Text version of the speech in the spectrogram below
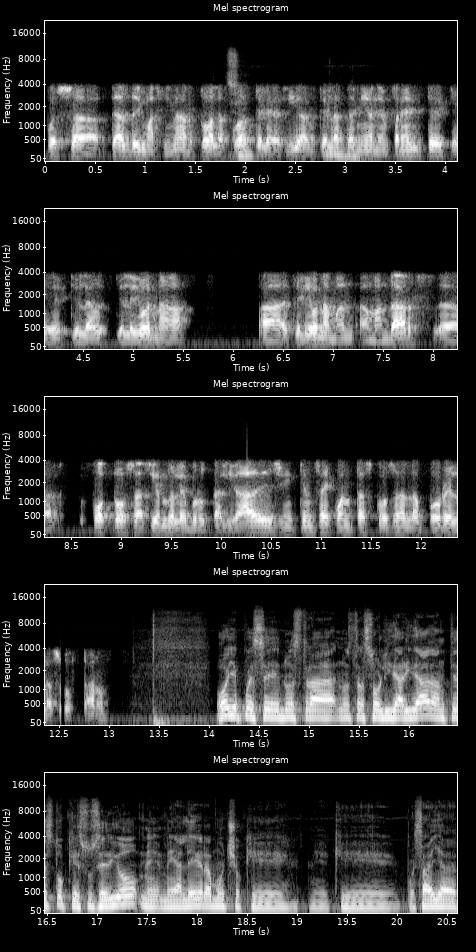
pues uh, te has de imaginar todas las cosas que le decían, que la tenían enfrente, que, que, le iban a, que le iban a, mandar uh, fotos haciéndole brutalidades y quién sabe cuántas cosas la pobre la asustaron. Oye, pues eh, nuestra, nuestra solidaridad ante esto que sucedió, me, me alegra mucho que, eh, que, pues haya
